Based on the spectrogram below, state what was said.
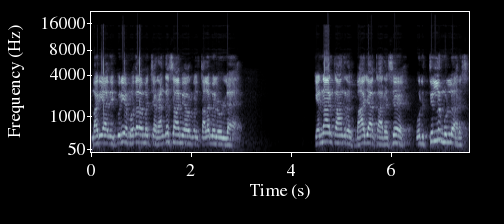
மரியாதைக்குரிய முதலமைச்சர் ரங்கசாமி அவர்கள் தலைமையில் உள்ள என்ஆர் காங்கிரஸ் பாஜக அரசு ஒரு தில்லு முள்ளு அரசு.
